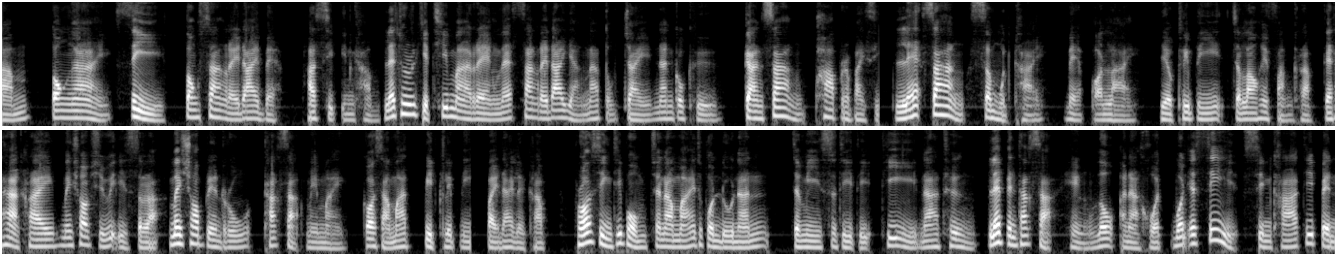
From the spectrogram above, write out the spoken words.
3. ต้องง่าย 4. ต้องสร้างรายได้แบบ passive income และธุรกิจที่มาแรงและสร้างรายได้อย่างน่าตกใจ นั่นก็คือ การสร้างภาพระบายสี และสร้างสมุดขายแบบออนไลน์ เดี๋ยวคลิปนี้จะเล่าให้ฟังครับ แต่ถ้าใครไม่ชอบชีวิตอิสระ ไม่ชอบเรียนรู้ทักษะใหม่ๆ ก็สามารถปิดคลิปนี้ไปได้เลยครับ เพราะสิ่งที่ผมจะนำมาให้ทุกคนดูนั้นจะมีสถิติที่น่าทึ่ง และเป็นทักษะแห่งโลกอนาคต บน Etsy สินค้าที่เป็น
